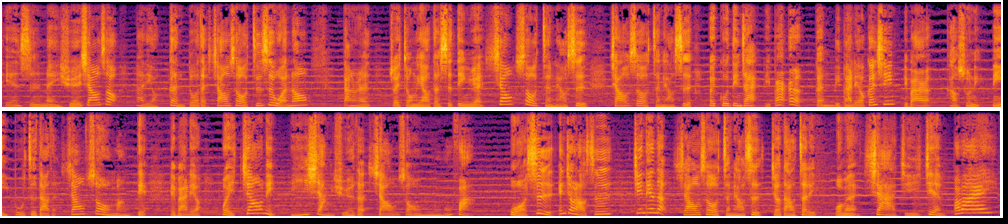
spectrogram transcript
天使美学销售，那里有更多的销售知识文哦。当然，最重要的是订阅销售诊疗室。销售诊疗室会固定在礼拜二跟礼拜六更新。礼拜二告诉你你不知道的销售盲点，礼拜六会教你你想学的销售魔法。我是 Angel 老师，今天的销售诊疗室就到这里，我们下集见，拜拜。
